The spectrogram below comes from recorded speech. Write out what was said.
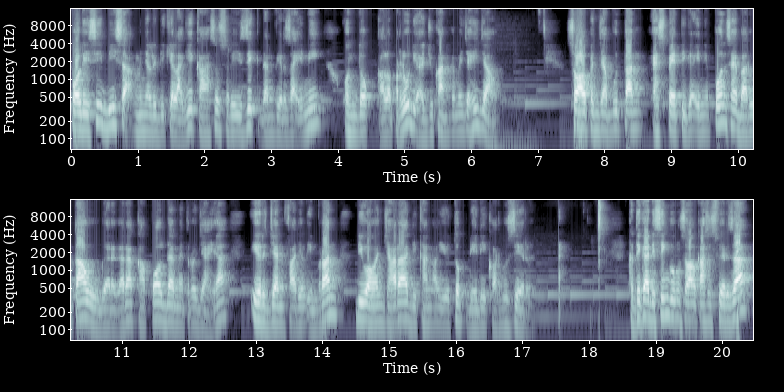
polisi bisa menyelidiki lagi kasus Rizik dan Firza ini untuk kalau perlu diajukan ke meja hijau. Soal pencabutan SP3 ini pun saya baru tahu gara-gara Kapolda Metro Jaya Irjen Fadil Imran diwawancara di kanal YouTube Deddy Corbuzier. Ketika disinggung soal kasus Firza,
